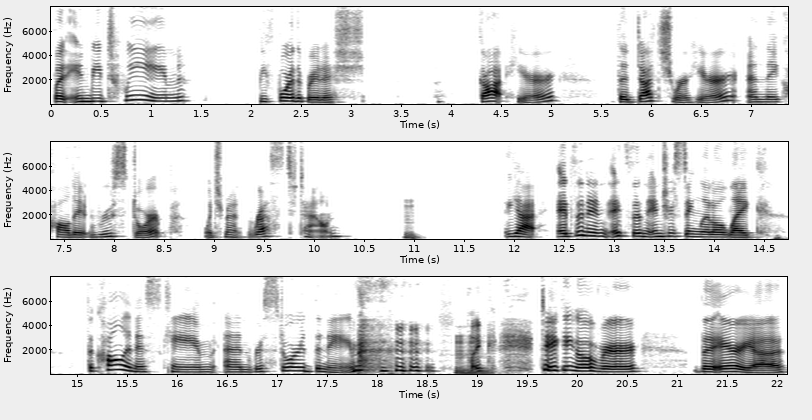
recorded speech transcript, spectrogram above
But in between, before the British got here, the Dutch were here and they called it Rustdorp, which meant rest town. Hmm. Yeah, it's an in- it's an interesting little like the colonists came and restored the name. Mm-hmm. like taking over the area.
